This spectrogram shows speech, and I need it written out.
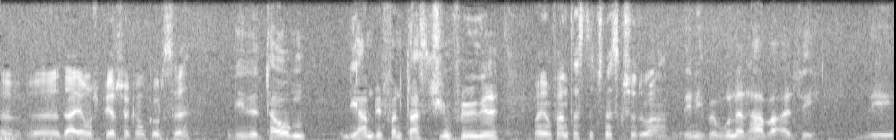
e, e, dają już pierwsze konkursy. Diese Tauben, die haben den fantastischen Flügel, Mają fantastyczne skrzydła, den ich bewundert habe, als ich die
